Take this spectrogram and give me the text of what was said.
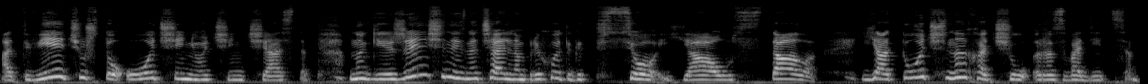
отвечу, что очень-очень часто. Многие женщины изначально приходят и говорят, все, я устала, я точно хочу разводиться.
